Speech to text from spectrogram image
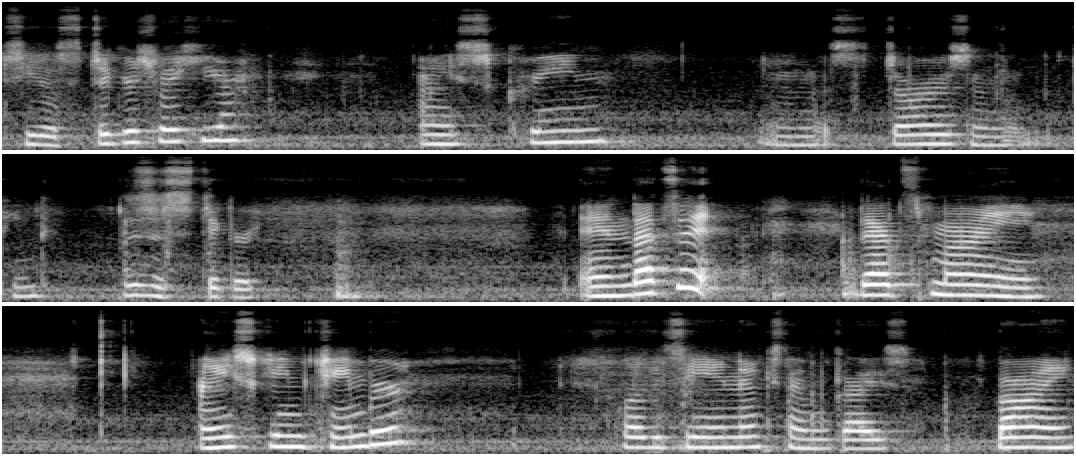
See the stickers right here? Ice cream and the stars and the pink. This is a sticker. And that's it. That's my ice cream chamber. Hope to see you next time, guys. Bye.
